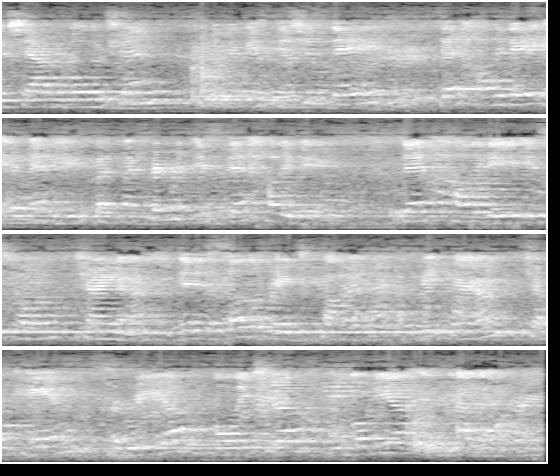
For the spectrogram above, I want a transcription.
the Sham Revolution, Vietnamese Day, Tet Holiday, and many, but my favorite is Tet Holiday. Tet Holiday is from China. It is celebrated by Vietnam, Japan, Korea, Malaysia, Cambodia, and Thailand.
